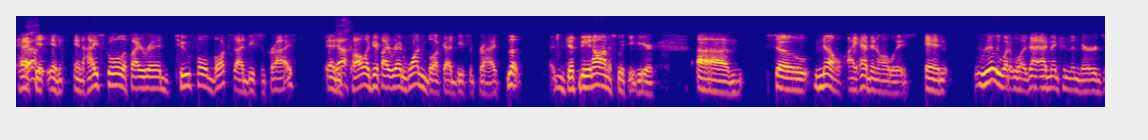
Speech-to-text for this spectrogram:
heck yeah. in in high school, if I read two full books, I'd be surprised in yeah. college, if I read one book, I'd be surprised. Look, just being honest with you here. Um, so no, I haven't always. And really what it was, I, I mentioned the nerds,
